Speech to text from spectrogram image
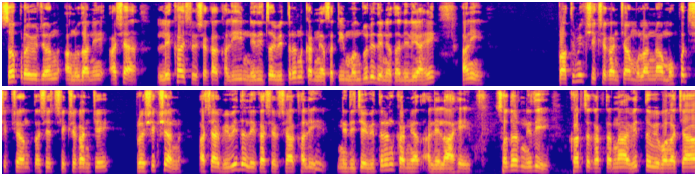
सप्रयोजन अनुदाने अशा लेखा शीर्षकाखाली निधीचं वितरण करण्यासाठी मंजुरी देण्यात आलेली आहे. आणि प्राथमिक शिक्षकांच्या मुलांना मोफत शिक्षण तसेच शिक्षकांचे प्रशिक्षण अशा विविध लेखाशीर्षाखाली निधीचे वितरण करण्यात आलेलं आहे. सदर निधी खर्च करताना वित्त विभागाच्या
